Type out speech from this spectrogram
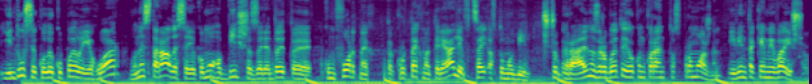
Індуси, коли купили Ягуар, вони старалися якомога більше зарядити комфортних та крутих матеріалів в цей автомобіль, щоб реально зробити його конкурентоспроможним. І він таким і вийшов.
